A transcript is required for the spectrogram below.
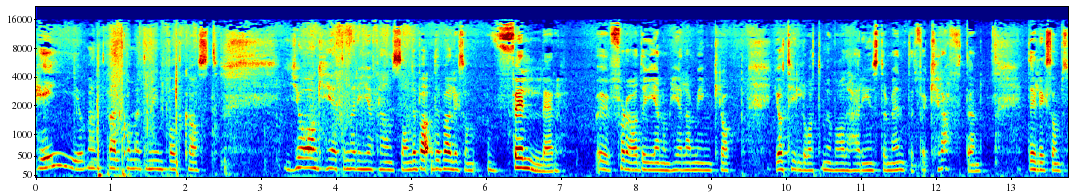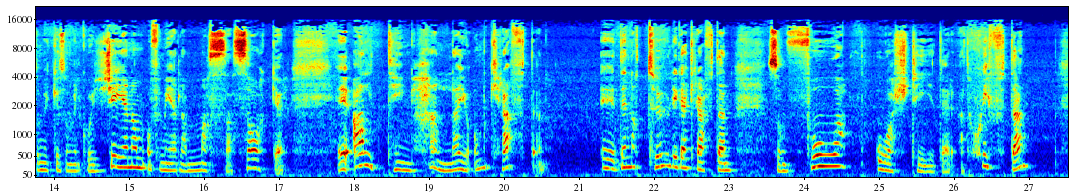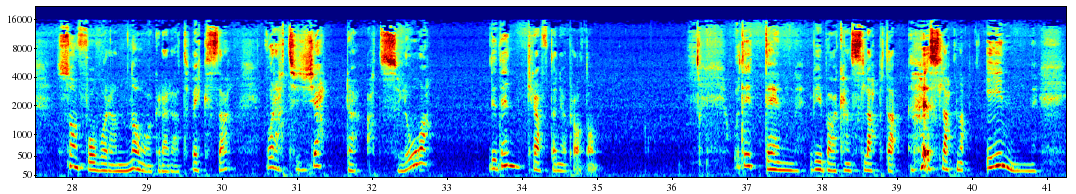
Hej och varmt välkommen till min podcast. Jag heter Maria Fransson. Det bara, det bara liksom väller, eh, flödar genom hela min kropp. Jag tillåter mig vara det här instrumentet för kraften. Det är liksom så mycket som vill gå igenom och förmedla massa saker. Eh, allting handlar ju om kraften. Eh, den naturliga kraften som får årstider att skifta som får våra naglar att växa, vårt hjärta att slå. Det är den kraften jag pratar om. Och det är den vi bara kan slappna, slappna in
